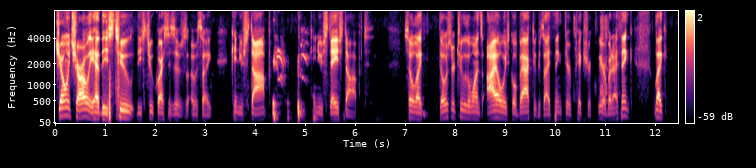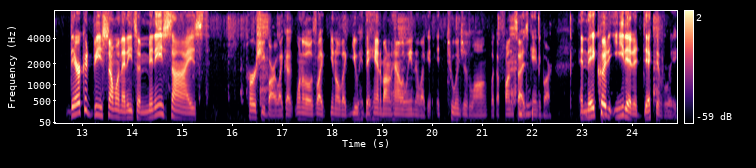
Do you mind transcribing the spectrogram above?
Joe and Charlie had these two these two questions. It was, it was like, can you stop? Can you stay stopped? So like those are two of the ones I always go back to because I think they're picture clear. But I think like there could be someone that eats a mini sized Hershey bar, like a one of those like you know like you they hand about on Halloween, they're like it, it two inches long, like a fun sized Mhm. candy bar, and they could eat it addictively,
